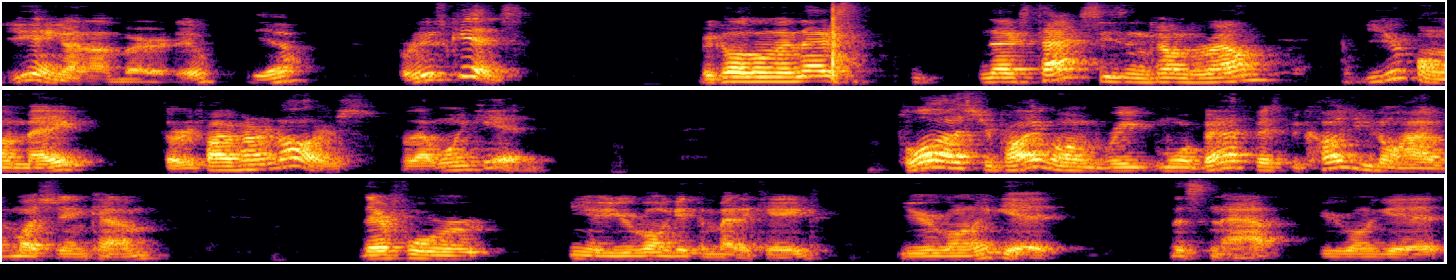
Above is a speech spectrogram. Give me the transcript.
You ain't got nothing better to do. yeah. Produce kids. Because when the next next tax season comes around, you're gonna make thirty five hundred dollars for that one kid. Plus, you're probably going to reap more benefits because you don't have much income. Therefore, you know you're going to get the Medicaid. You're going to get the SNAP. You're going to get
